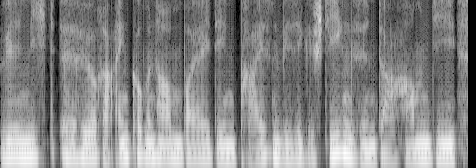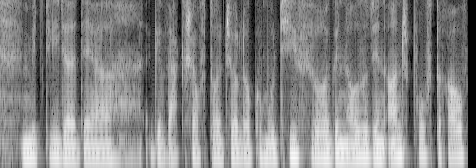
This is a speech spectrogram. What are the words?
will nicht äh, höhere Einkommen haben bei den Preisen, wie sie gestiegen sind? Da haben die Mitglieder der Gewerkschaft Deutscher Lokomotivführer genauso den Anspruch drauf.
